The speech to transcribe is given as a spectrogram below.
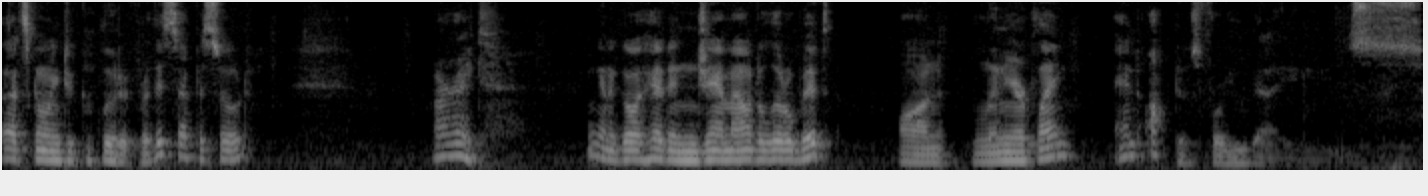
That's going to conclude it for this episode. All right, I'm going to go ahead and jam out a little bit on linear playing and octaves for you guys.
